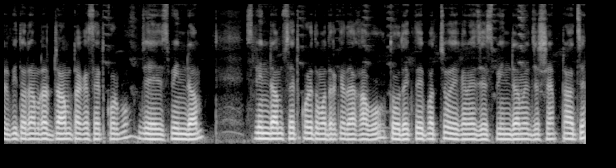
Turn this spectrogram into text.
এর ভিতরে আমরা ড্রামটাকে সেট করব, যে spin drum spin drum set করে তোমাদেরকে দেখাবো। তো দেখতেই পাচ্ছ, এখানে যে স্পিন ড্রামের যে শ্যাপটা আছে,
